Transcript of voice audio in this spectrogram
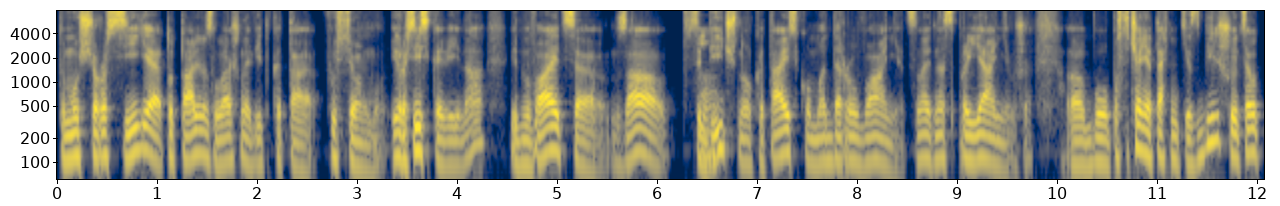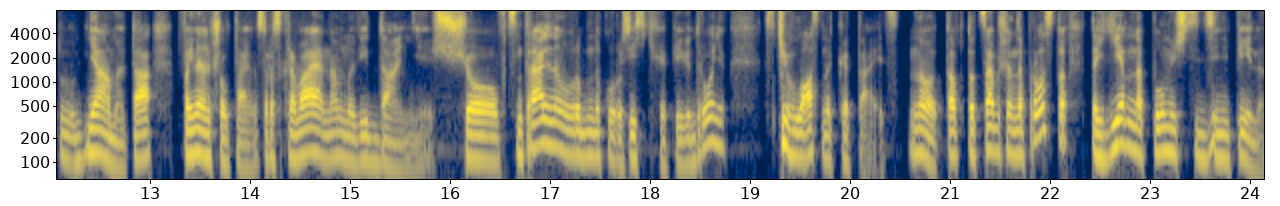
тому що Росія тотально залежна від Китаю в усьому, і російська війна відбувається за всебічного китайського модерування. Це навіть не сприяння вже, Е, бо постачання техніки збільшується. От ну, днями та Financial Times розкриває нам нові дані, що в центральному виробнику російських FPV-дронів співвласник китаєць. Ну тобто, це вже не просто таємна поміч Сі Цзіньпіна,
